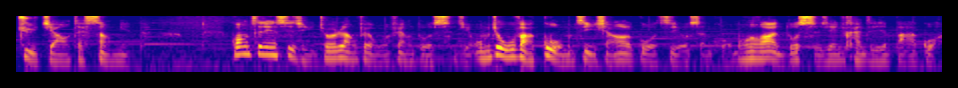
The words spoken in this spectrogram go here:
聚焦在上面的。光这件事情就会浪费我们非常多的时间，我们就无法过我们自己想要的过自由生活。我们会花很多时间去看这些八卦，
